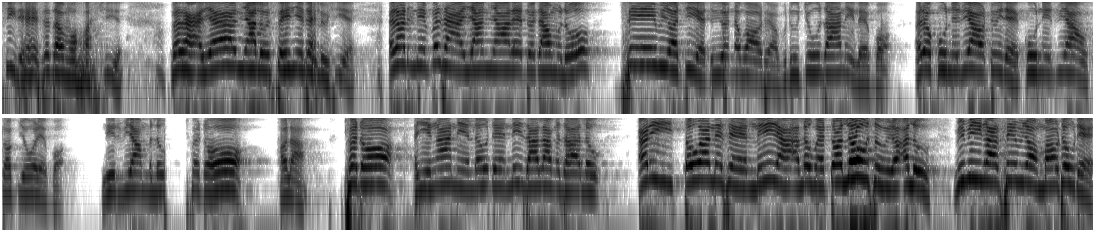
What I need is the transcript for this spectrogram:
ရှိတယ်စက်တော်ပေါ်မှာရှိတယ်ပတ်စံအရန်များလို့စိတ်ညစ်တဲ့လူရှိတယ်အဲ့တော့ဒီနေ့ပတ်စံအရန်များတဲ့အတွက်ကြောင့်မလို့ဆင်းပြီးတော့ကြည့်ရသူရဲ့နှဘောက်ထဲဘသူစူးစမ်းနေလဲပေါ့အဲ့တော့ကိုနေပြားကိုတွေ့တယ်ကိုနေပြားကိုတော့ပြောတယ်ပေါ့နေပြားမလုံးထွက်တော့ဟုတ်လားထွက်တော့အရင်ကနေလှုပ်တဲ့နေသားလာကစားလှုပ် အဲ့ဒီ320 400အလုံးပဲတော်လို့ဆိုပြီးတော့အဲ့လိုမိမိကဆင်းပြီးတော့မောင်းထုတ်တယ်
